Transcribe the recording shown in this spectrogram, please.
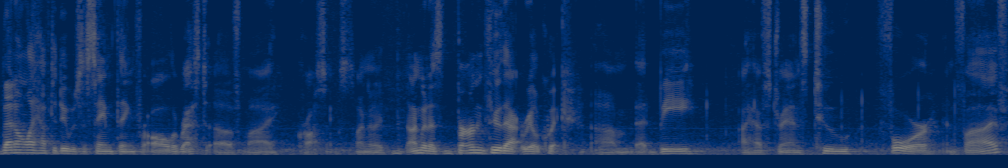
Then all I have to do is the same thing for all the rest of my crossings. So I'm gonna I'm gonna burn through that real quick. Um, at B, I have strands two, four, and five.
